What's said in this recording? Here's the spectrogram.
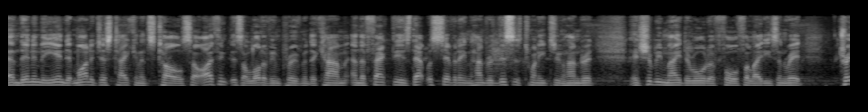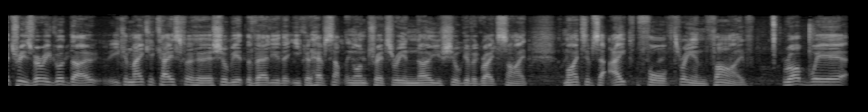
and then in the end, it might have just taken its toll. So I think there's a lot of improvement to come, and the fact is that was 1700. This is 2200. It should be made to order for for Ladies in Red. Treachery is very good, though. You can make a case for her. She'll be at the value that you could have something on Treachery and know she'll give a great sight. My tips are 8, 4, 3, and 5. Rob, we're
